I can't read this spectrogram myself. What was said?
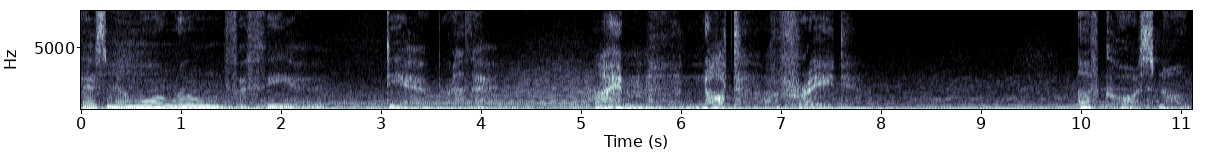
There's no more room for fear, dear brother. I'm not afraid. Of course not.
